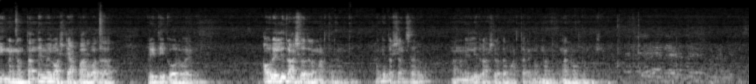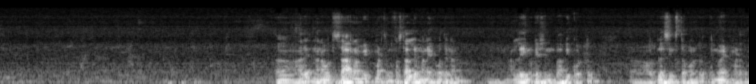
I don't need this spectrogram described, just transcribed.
ಈಗ ನನ್ನ ತಂದೆ ಮೇಲೂ ಅಷ್ಟೇ ಅಪಾರವಾದ ಪ್ರೀತಿ, ಗೌರವ ಇದೆ. ಅವ್ರು ಎಲ್ಲಿದ್ರು ಆಶೀರ್ವಾದ ಮಾಡ್ತಾರೆ ನನಗೆ ಹಾಗೆ ದರ್ಶನ್ ಸರ್ ನನ್ನನ್ನು ಎಲ್ಲಿದ್ರು ಆಶೀರ್ವಾದ ಮಾಡ್ತಾರೆ ಅನ್ನೋ ನನ್ನ ನನ್ನ ನಂಬಿಕೆ ಆ, ಅದೇ ನಾನು ಅವತ್ತು ಸಾರ್ನ ಮೀಟ್ ಮಾಡ್ತೀನಿ. ಫಸ್ಟ್ ಅಲ್ಲೇ ಮನೆಗೆ ಹೋದೆ ನಾನು. ಅಲ್ಲೇ ಇನ್ವಿಟೇಷನ್ ಬಾಬಿ ಕೊಟ್ಟು ಅವ್ರ ಬ್ಲೆಸ್ಸಿಂಗ್ಸ್ ತೊಗೊಂಡು ಇನ್ವೈಟ್ ಮಾಡಿದೆ.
